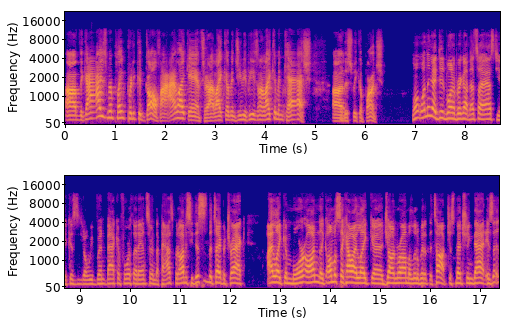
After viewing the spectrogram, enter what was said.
Uh, the guy's been playing pretty good golf. I, I like Ancer. I like him in GPPs and I like him in cash uh, Yeah. this week a bunch. Well, one thing I did want to bring up, that's why I asked you, because you know we've went back and forth that Ancer in the past, but obviously this is the type of track I like him more on, like almost like how I like uh, Jon Rahm a little bit at the top. Just mentioning that is that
